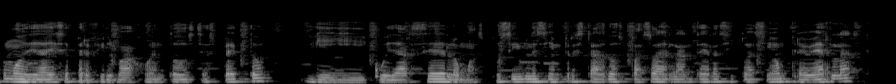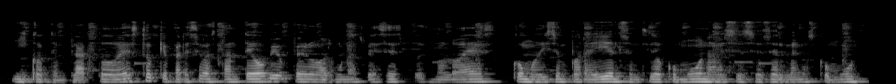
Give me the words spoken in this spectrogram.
comodidad y ese perfil bajo en todo este aspecto y cuidarse lo más posible, siempre estar dos pasos adelante de la situación, preverlas y contemplar todo esto que parece bastante obvio, pero algunas veces pues no lo es. Como dicen por ahí, el sentido común a veces es el menos común.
